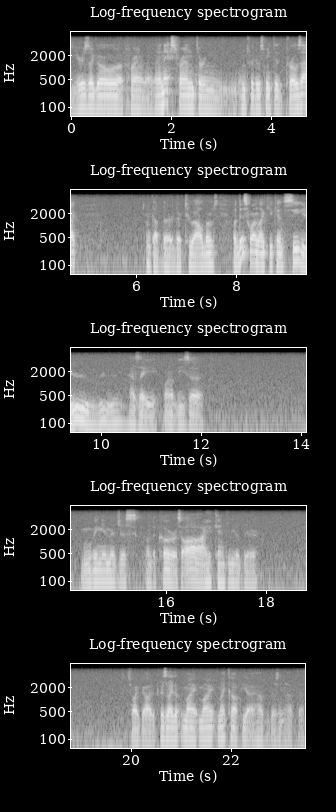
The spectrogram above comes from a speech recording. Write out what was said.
years ago. A friend, an ex-friend, turned introduced me to Prozzäk. Got their their two albums, but this one, like you can see, has a one of these uh, moving images on the cover. So ah, I can't leave it there. So I got it. Because I don't my my my copy I have doesn't have that.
